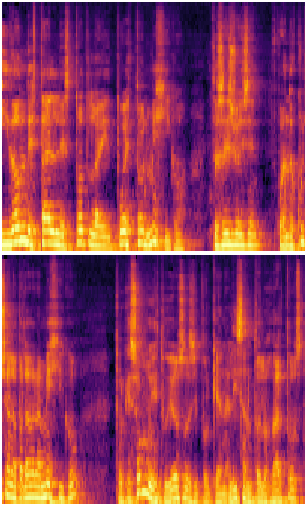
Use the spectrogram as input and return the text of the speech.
¿Y dónde está el spotlight puesto? En México. Entonces ellos dicen, cuando escuchan la palabra México, porque son muy estudiosos y porque analizan todos los datos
